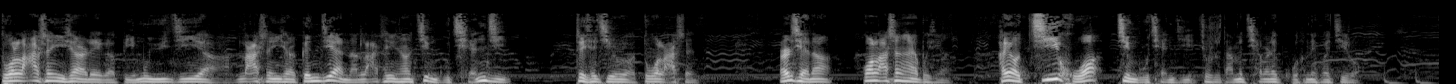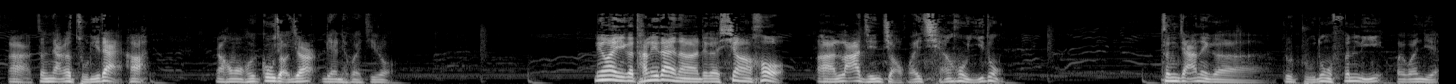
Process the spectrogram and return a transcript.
多拉伸一下这个比目鱼肌啊，拉伸一下跟腱呢，拉伸一下胫骨前肌，这些肌肉要多拉伸。而且呢，光拉伸还不行，还要激活胫骨前肌，就是咱们前面那骨头那块肌肉，啊，增加个阻力带哈，然后往回勾脚尖练这块肌肉。另外一个弹力带呢，这个向后啊拉紧脚踝前后移动，增加那个就主动分离踝关节。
